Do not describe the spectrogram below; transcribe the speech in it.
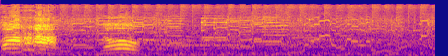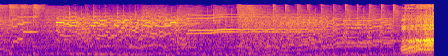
Ah! No! Ah!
